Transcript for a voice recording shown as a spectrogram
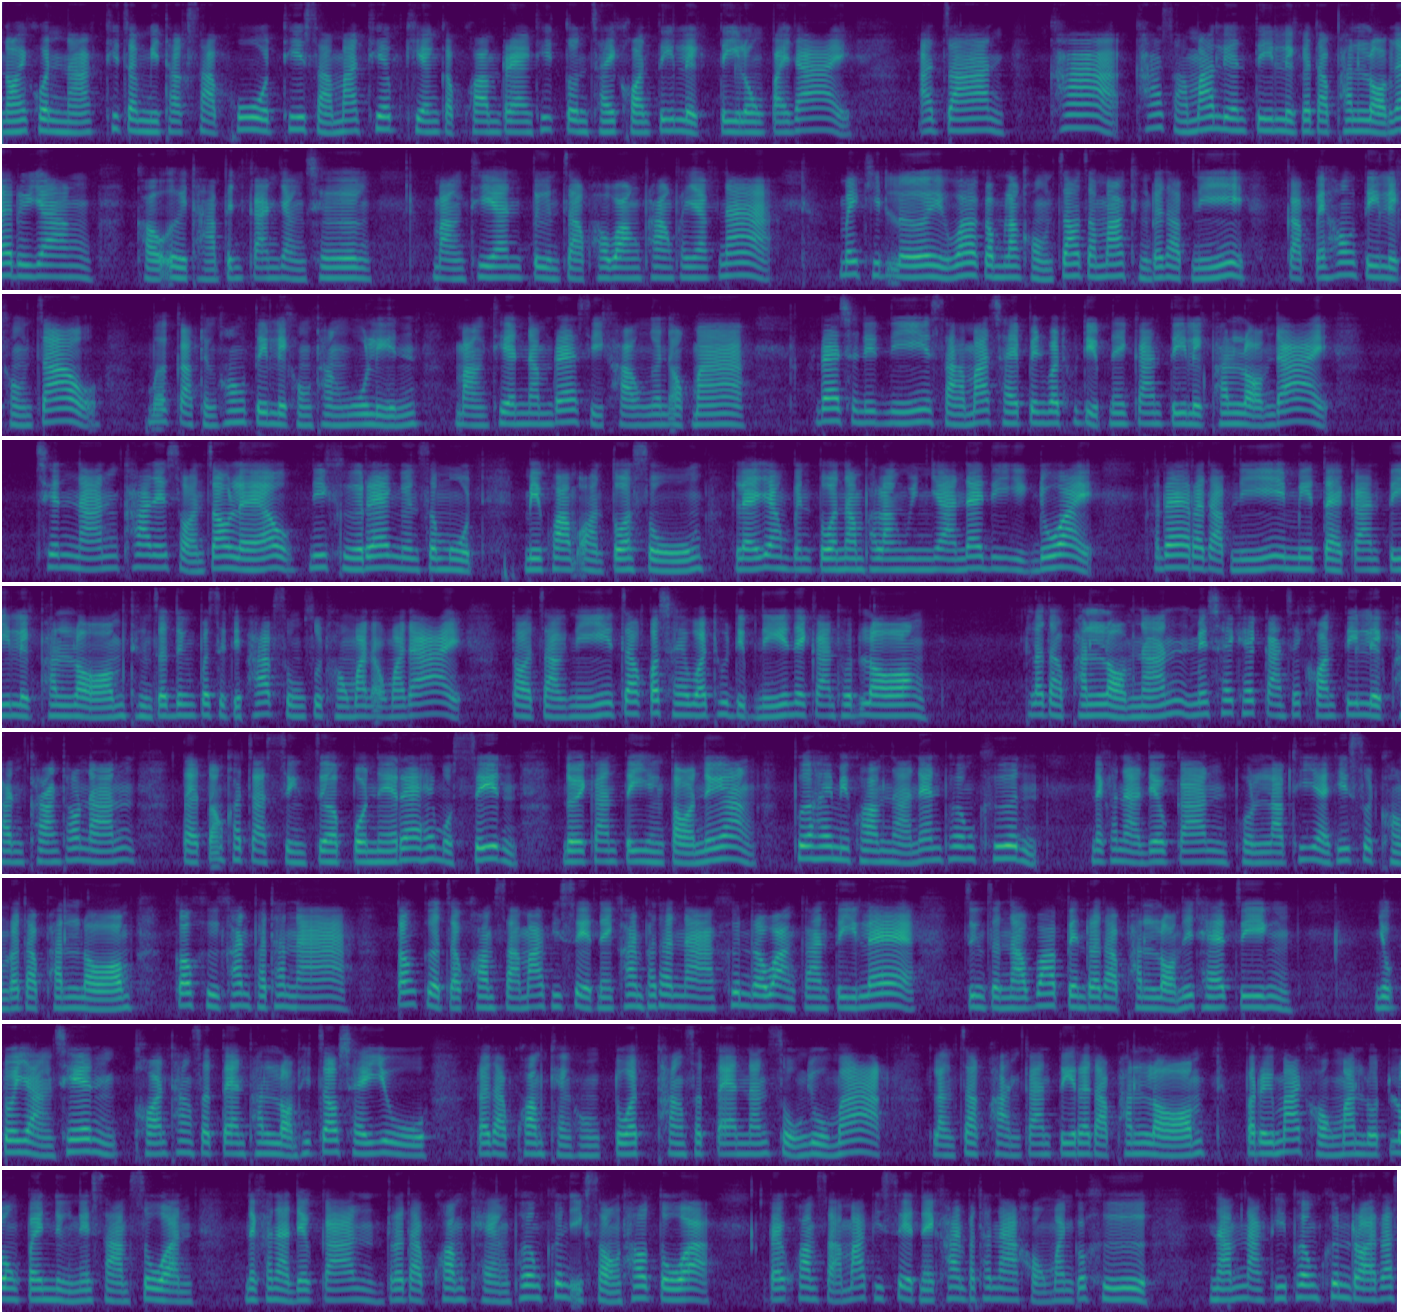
น้อยคนนักที่จะมีทักษะพูดที่สามารถเทียบเคียงกับความแรงที่ตนใช้คอนตีเหล็กตีลงไปได้ อาจารย์ ข้าข้าสามารถเรียนตีเหล็กระดับพันหลอมได้หรือยัง เขาเอ่ยถามเป็นการอย่างเชิงหมางเทียนตื่นจากภวังพลางพยักหน้า ไม่คิดเลยว่ากำลังของเจ้าจะมากถึงระดับนี้ กลับไปห้องตีเหล็กของเจ้า เมื่อกลับถึงห้องตีเหล็กของถังวูหลิน หมางเทียนนำแร่สีขาวเงินออกมา แร่ชนิดนี้สามารถใช้เป็นวัตถุดิบในการตีเหล็กพันหลอมได้ เช่นนั้นข้าได้สอนเจ้าแล้ว นี่คือแร่เงินสมุทรมีความอ่อนตัวสูง และยังเป็นตัวนำพลังวิญญาณได้ดีอีกด้วย แร่ระดับนี้มีแต่การตีเหล็กพันหลอม ถึงจะดึงประสิทธิภาพสูงสุดของมันออกมาได้ ต่อจากนี้เจ้าก็ใช้วัตถุดิบนี้ในการทดลอง ระดับพันหลอมนั้นไม่ใช่แค่การใช้ค้อนตีเหล็กพันครั้งเท่านั้น แต่ต้องขจัดสิ่งเจือปนในแร่ให้หมดสิ้น โดยการตีอย่างต่อเนื่อง เพื่อให้มีความหนาแน่นเพิ่มขึ้น ในขณะเดียวกันผลลัพธ์ที่ใหญ่ที่สุดของระดับพันหลอม ก็คือขั้นพัฒนา ต้องเกิดจากความสามารถพิเศษในขั้นพัฒนาขึ้นระหว่างการตีแร่จึงจะนับว่าเป็นระดับพันหลอมที่แท้จริง ยกตัวอย่างเช่น ค้อนทางสแตนพันหลอมที่เจ้าใช้อยู่ ระดับความแข็งของตัวทางสแตนนั้นสูงอยู่มาก หลังจากผ่านการตีระดับพันหลอม ปริมาตรของมันลดลงไปหนึ่งในสามส่วน ในขณะเดียวกัน ระดับความแข็งเพิ่มขึ้นอีกสองเท่าตัว และความสามารถพิเศษในขั้นพัฒนาของมันก็คือ น้ำหนักที่เพิ่มขึ้นร้อยละ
